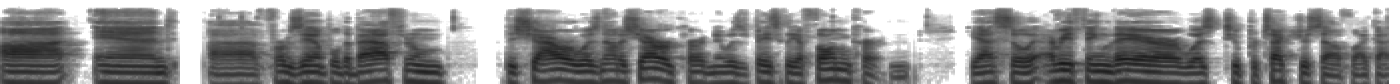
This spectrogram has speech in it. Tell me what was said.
Uh, and uh, for example, the bathroom, the shower was not a shower curtain, it was basically a foam curtain. Yeah, so everything there was to protect yourself. Like I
